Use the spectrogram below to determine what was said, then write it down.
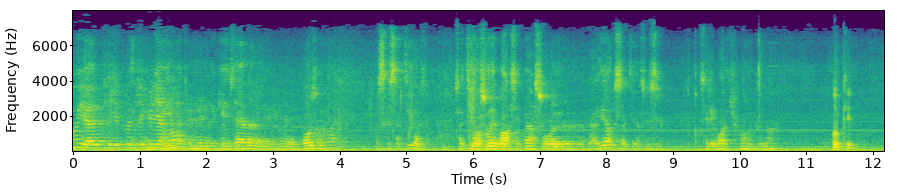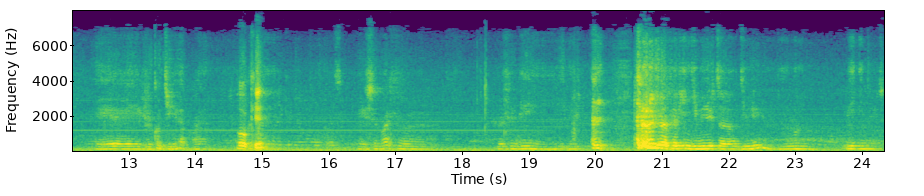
Oui, euh, on fait des pauses régulièrement. Quinzaine, et on repose. Parce que ça tire, ça tire sur les bras, c'est pas sur le ailleurs que ça tire, c'est- c'est les bras qui font un peu mal. Ok. Et je continue après. Ok. Et c'est vrai que je le fais bien 10 minutes. je fais bien 10 minutes, euh, 10 minutes, minimum 8 minutes.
